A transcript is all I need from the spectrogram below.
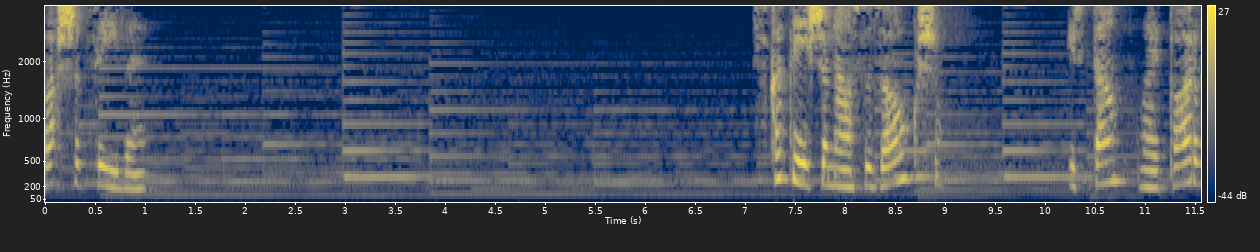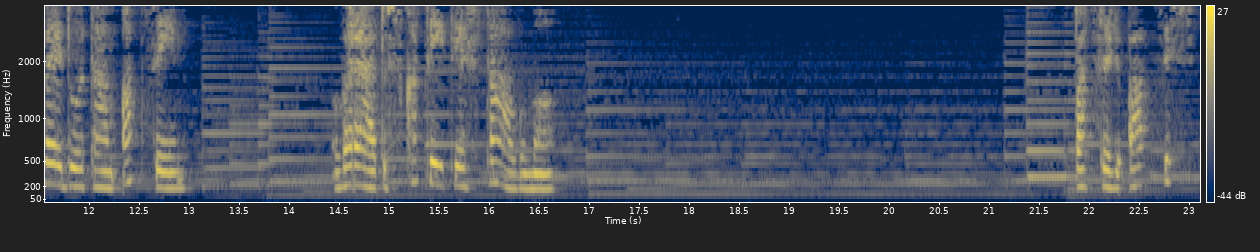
paša dzīvē. Skatīšanās uz augšu ir tam, lai pārveidotām acīm varētu skatīties tālumā. Paceļu acis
